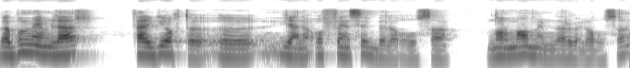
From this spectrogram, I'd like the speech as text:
Və bu memlər fərqi yoxdur. Yəni offensiv belə olsa, normal memlər belə olsa,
